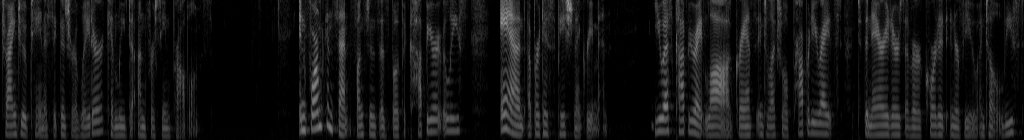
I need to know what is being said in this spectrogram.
Trying to obtain a signature later can lead to unforeseen problems. Informed consent functions as both a copyright release and a participation agreement. U.S. copyright law grants intellectual property rights to the narrators of a recorded interview until at least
